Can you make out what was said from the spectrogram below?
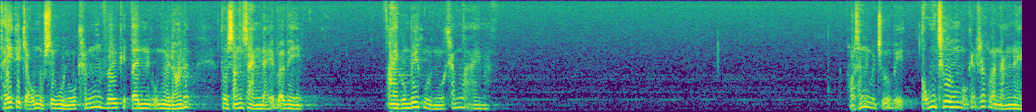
thấy cái chỗ một sư Quỳnh Quốc Khánh với cái tên của người đó đó, tôi sẵn sàng để bởi vì ai cũng biết Quỳnh Quốc Khánh là ai mà. Hội thánh của Chúa bị tổn thương một cách rất là nặng nề.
